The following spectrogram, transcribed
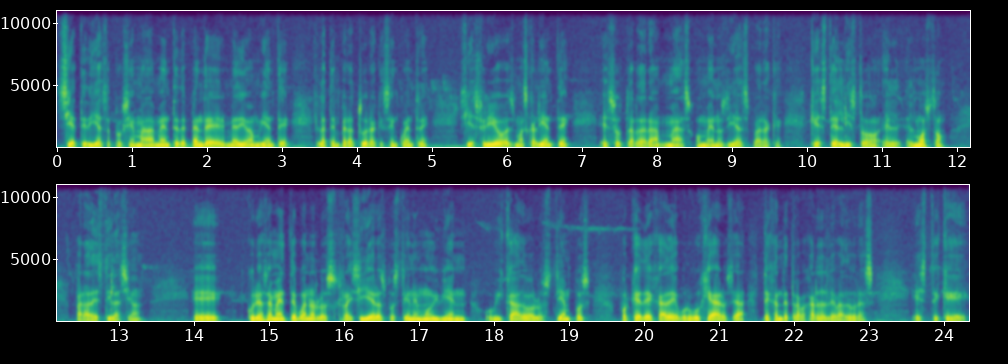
siete días aproximadamente, depende del medio ambiente, la temperatura que se encuentre, si es frío es más caliente, eso tardará más o menos días para que, esté listo el, mosto para destilación. Eh, curiosamente, bueno, los raicilleros pues tienen muy bien ubicados los tiempos porque deja de burbujear, o sea, dejan de trabajar las levaduras este, que,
